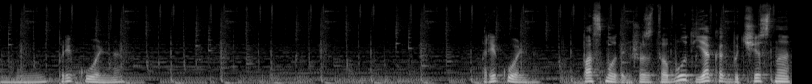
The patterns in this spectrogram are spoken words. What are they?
Ну, прикольно. Прикольно. Посмотрим, что из этого будет. Я, как бы, честно,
